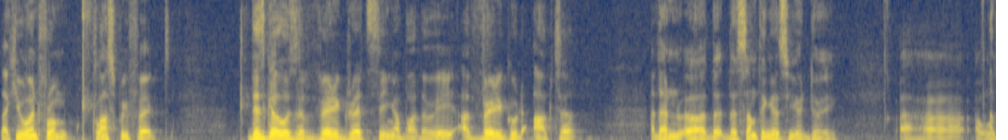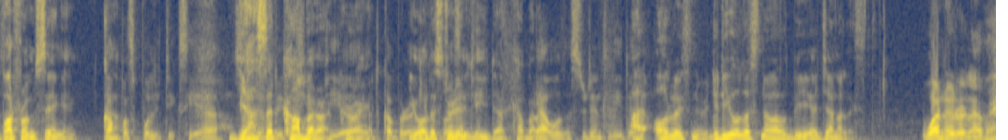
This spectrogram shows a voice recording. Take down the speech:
Like you went from class prefect. This guy was a very great singer, by the way, a very good actor. And then uh, th there's something else you're doing. Uh, Apart from singing. Campus yeah. politics, here. Yes, at Kabarak, yeah, right. At Kabarak you are the student leader at Kabarak. Yeah, I was a student leader. I always knew. Did you always know I'll be a journalist? One or another.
